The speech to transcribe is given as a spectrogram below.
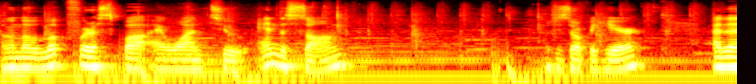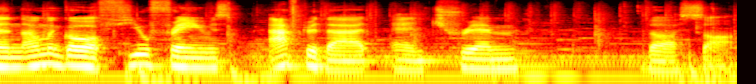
I'm gonna look for the spot I want to end the song, which is over here. And then I'm gonna go a few frames after that and trim the song.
